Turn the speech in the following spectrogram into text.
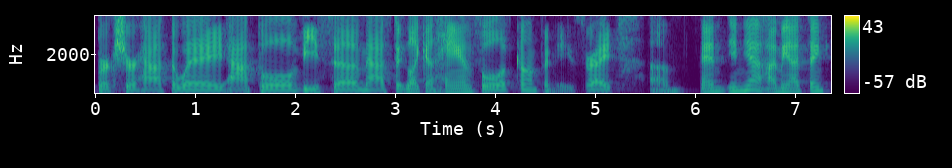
Berkshire Hathaway, Apple, Visa, Master, like a handful of companies, right? Um, and and yeah, I mean, I think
